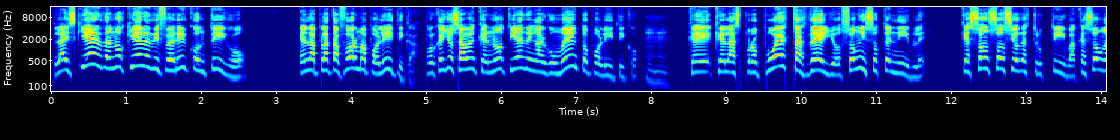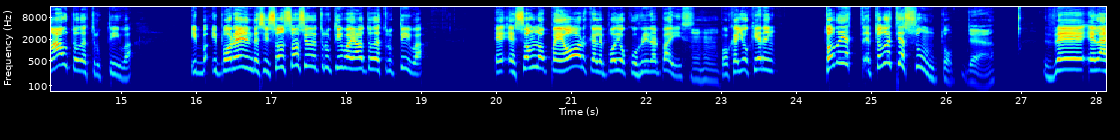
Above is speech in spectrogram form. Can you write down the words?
La izquierda no quiere diferir contigo en la plataforma política, porque ellos saben que no tienen argumento político, que, que las propuestas de ellos son insostenibles, que son sociodestructivas, que son autodestructivas, y, y por ende, si son sociodestructivas y autodestructivas, eh, eh, son lo peor que le puede ocurrir al país, porque ellos quieren todo este, todo este asunto Yeah. de la,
